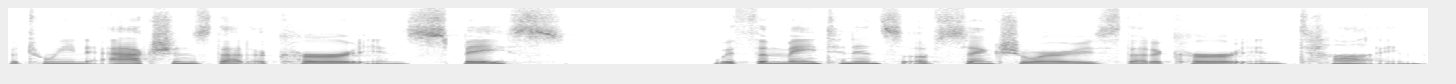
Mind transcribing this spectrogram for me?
between actions that occur in space with the maintenance of sanctuaries that occur in time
